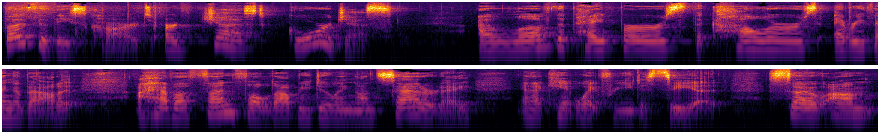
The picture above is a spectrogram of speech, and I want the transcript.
Both of these cards are just gorgeous. I love the papers, the colors, everything about it. I have a fun fold I'll be doing on Saturday, and I can't wait for you to see it. So um,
